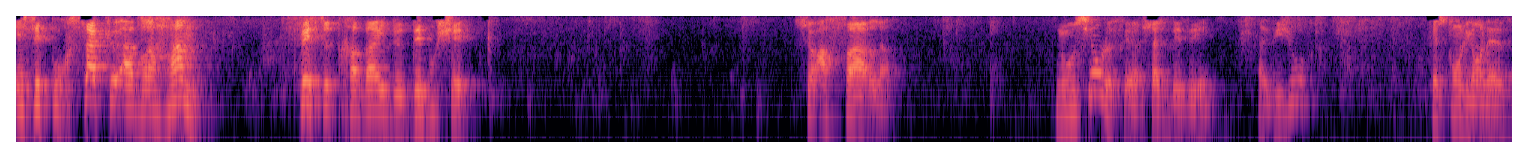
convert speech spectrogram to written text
Et c'est pour ça que Abraham fait ce travail de déboucher. Ce afar-là. Nous aussi on le fait à chaque bébé à huit jours. Qu'est-ce qu'on lui enlève?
